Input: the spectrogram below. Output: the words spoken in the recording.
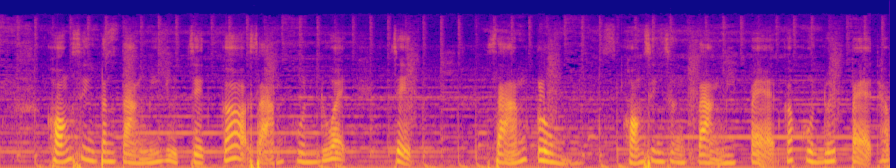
6ของสิ่งต่างๆ มีอยู่ 7 ก็ 3คูณด้วย 7 3 กลุ่ม ของสิ่งต่างๆ มี 8 ก็คูณด้วย 8 เท่า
